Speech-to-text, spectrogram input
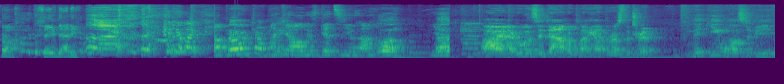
Bro, save daddy. And you're like, Like he always gets you, huh? Alright, everyone sit down. We're planning out the rest of the trip. Nici wants to be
